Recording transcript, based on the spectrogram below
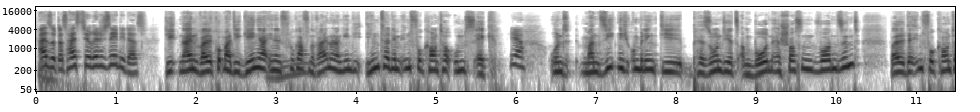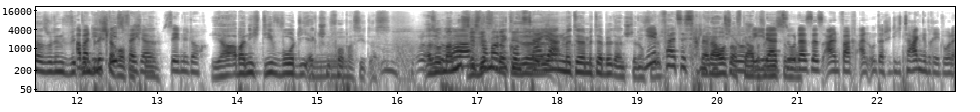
Also, das heißt, theoretisch sehen die das. Die, nein, weil guck mal, die gehen ja in den Flughafen rein und dann gehen die hinter dem Infocounter ums Eck. Ja. Und man sieht nicht unbedingt die Personen, die jetzt am Boden erschossen worden sind, weil der Infocounter so den, Aber den die Blick darauf Schließfächer verstellt. sehen die doch. Ja, aber nicht die, wo die Action vorpassiert ist. Also Ja. man müsste Wir es nochmal rekonstruieren Naja. mit, der, mit der Bildeinstellung. vielleicht. Jedenfalls ist Kleine eine Hausaufgabe Theorie dazu, dass es einfach an unterschiedlichen Tagen gedreht wurde.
